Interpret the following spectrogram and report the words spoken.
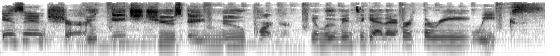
isn't sure. You'll each choose a new partner. You'll move in together for three weeks.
